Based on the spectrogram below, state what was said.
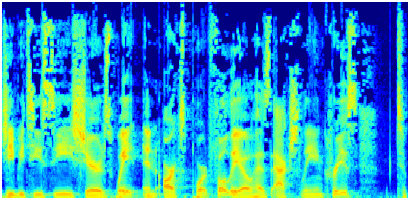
GBTC shares weight in ARK's portfolio has actually increased to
